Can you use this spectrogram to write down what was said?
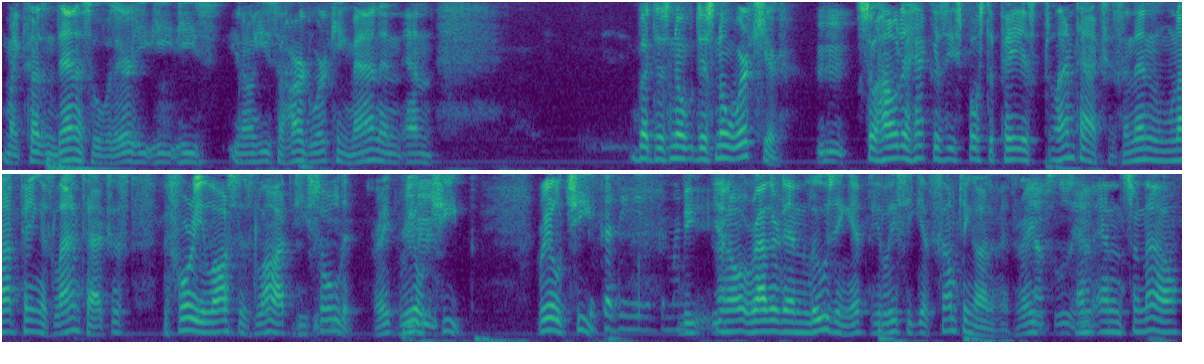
my cousin Dennis over there, he, he he's you know he's a hardworking man, and and but there's no there's no work here. Mhm. So how the heck is he supposed to pay his land taxes? And then not paying his land taxes before he lost his lot, he sold it right, real Mhm. cheap, real cheap. Because he needed the money. Be, Yeah. You know, rather than losing it, at least he gets something out of it, right? Absolutely, And yeah. and so now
